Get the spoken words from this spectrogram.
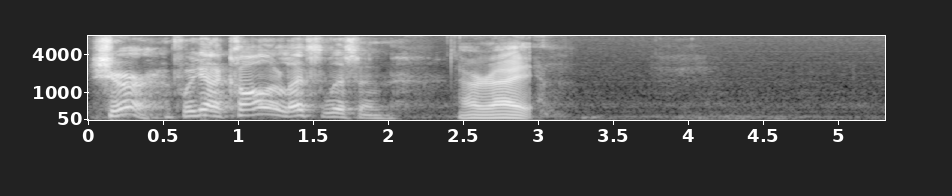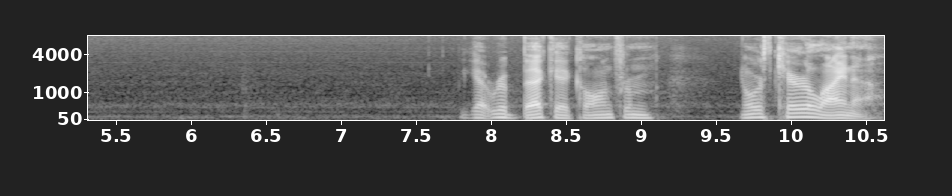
Sure. If we got a caller, let's listen. All right. We got Rebecca calling from North Carolina.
